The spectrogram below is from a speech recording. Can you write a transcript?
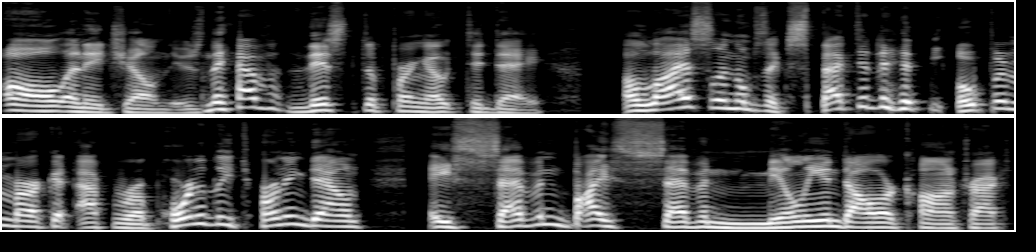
all NHL news. And they have this to bring out today. Elias Lindholm is expected to hit the open market after reportedly turning down a seven by seven million dollar contract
